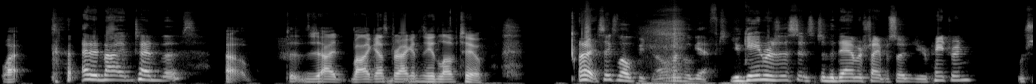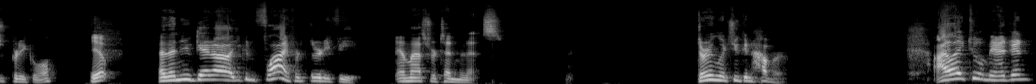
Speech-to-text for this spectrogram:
what? I did not intend this. Oh, I, well, I guess dragons need love too. All right, sixth level feature, elemental gift. You gain resistance to the damage type associated to your patron, which is pretty cool. Yep. And then you get uh, you can fly for thirty feet and last for ten minutes, during which you can hover. I like to imagine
